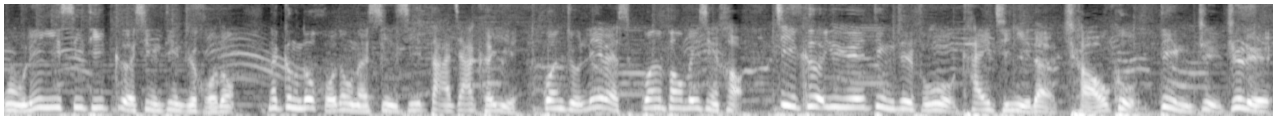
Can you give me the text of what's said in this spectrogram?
五零一 CT 个性定制活动。那更多活动呢信息，大家可以关注 Levi's 官方微信号，即刻预约定制服务，开启你的潮酷定制之旅。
